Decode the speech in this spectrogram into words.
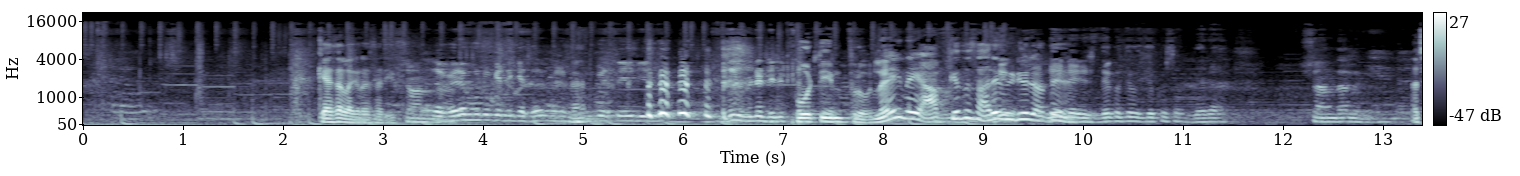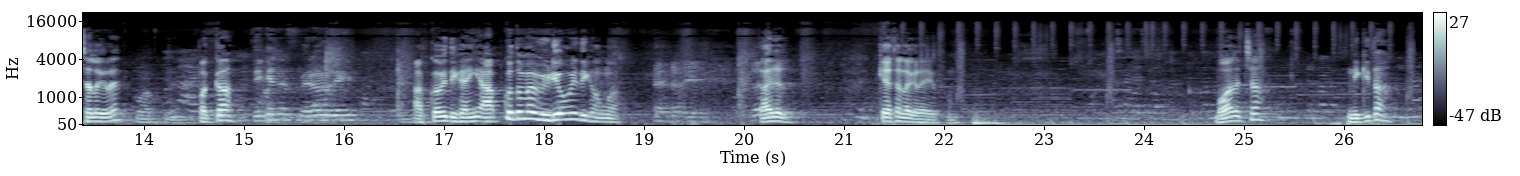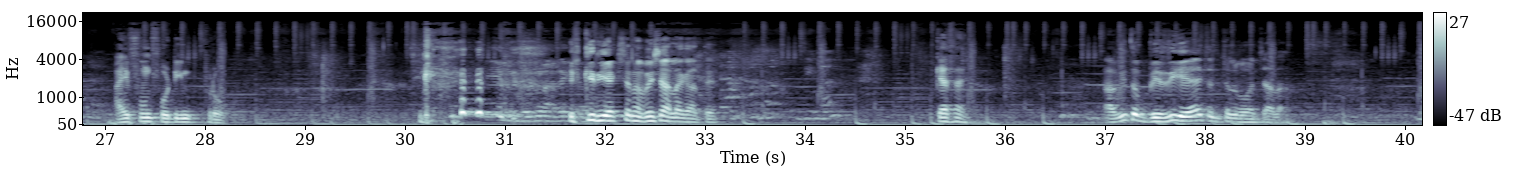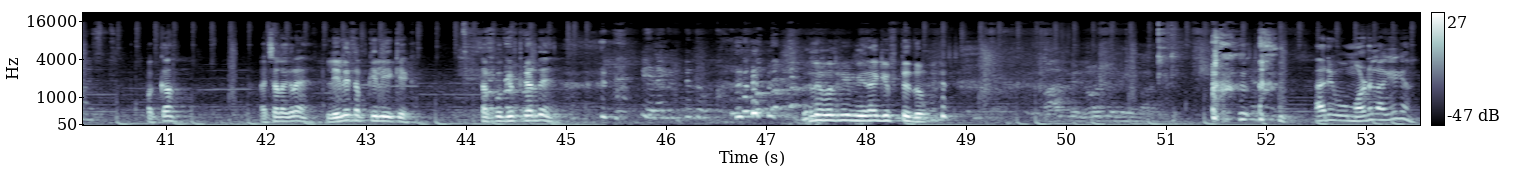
कैसा लग रहा है सर ये? मेरे फ़ोटो कैसे कैसे? मेरे फ़ोन पे से ही मैंने डिलीट 14 प्रो नहीं नहीं आपके तो सारे वीडियो जाते हैं। देखो देखो देखो सर मेरा शानदार लग अच्छा लग रहा है? पक्का? ठीक है सर मेरा देंगे। आपका भी दिखाएँगे। आपको तो मैं वीडियो में दिखाऊँगा। काजल कैसा लग रहा है ये फ़ोन बहुत अच्छा? निकिता आईफोन 14 प्रो इसकी रिएक्शन हमेशा अलग आते हैं। कैसा है? अभी तो बिज़ी है चंचल बहुत ज़्यादा। पक्का? अच्छा लग रहा है? ले ले सबके लिए केक। सबको गिफ्ट कर दें? पहले बोल रही मेरा गिफ्ट दो। अरे वो मॉडल आ गया क्या?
